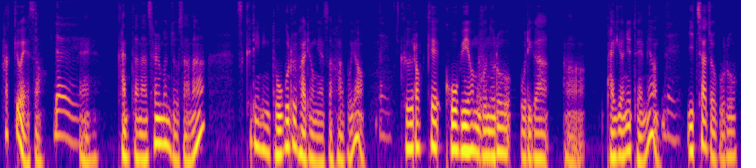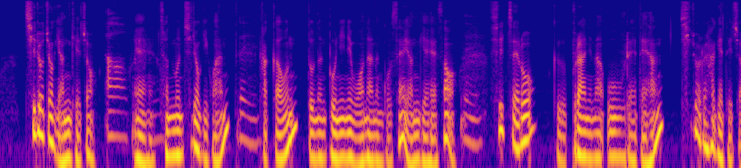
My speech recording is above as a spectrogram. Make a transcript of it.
학교에서 네. 네, 간단한 설문조사나 스크리닝 도구를 활용해서 하고요. 네. 그렇게 고위험군으로 우리가 어, 발견이 되면 네. 2차적으로 치료적 연계죠. 아, 예, 전문 치료기관 네. 가까운 또는 본인이 원하는 곳에 연계해서 네. 실제로 그 불안이나 우울에 대한 치료를 하게 되죠.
